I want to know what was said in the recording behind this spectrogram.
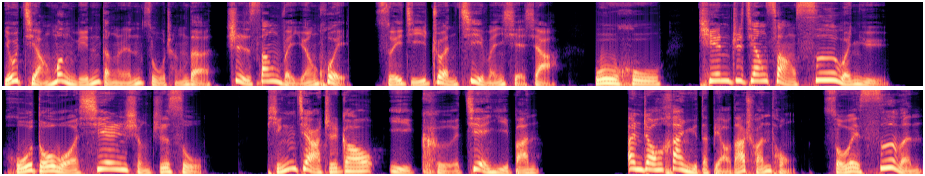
由蒋梦麟等人组成的治丧委员会随即撰祭文，写下：“呜呼，天之将丧斯文语。”胡夺我先生之素，评价之高亦可见一斑。按照汉语的表达传统，所谓斯文，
